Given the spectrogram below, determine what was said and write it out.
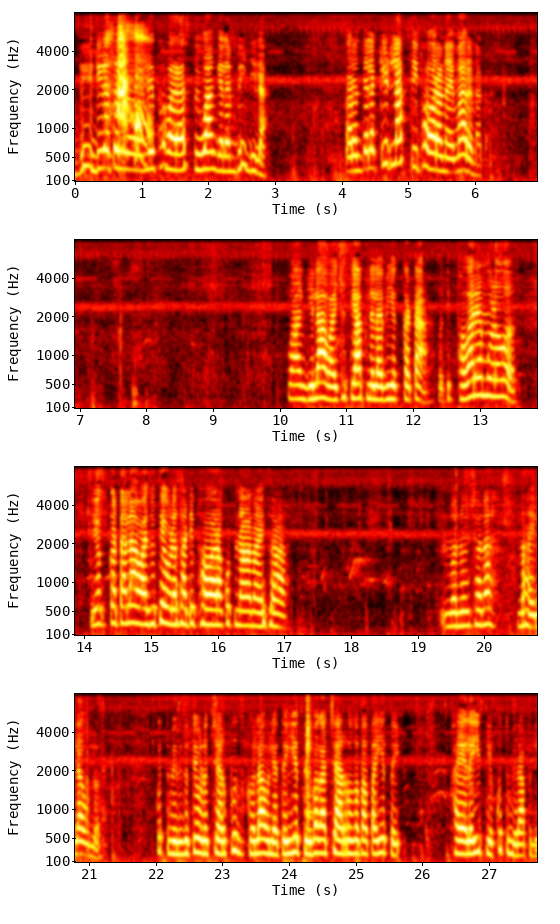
भेंडीला तर लय फवारा असतो वांग्याला आणि भेंडीला. कारण त्याला कीड लागते फवारा नाही मारा नका. वांगी लावायची होती आपल्याला बी एक कटा. ती फवाऱ्यामुळं व एक कटा लावायचो तेवढ्यासाठी फवारा कुठं आणायचा? म्हणून ना नाही लावलं. कोथमिरीचं तेवढं चार पुंजकं लावल्या तर येतंय बघा चार रोजात आता येतंय. खायला येते कोथमीर आपली.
